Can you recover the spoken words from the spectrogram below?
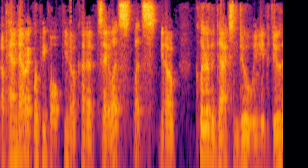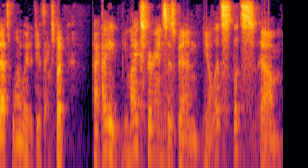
a pandemic where people, you know, kind of say, let's let's you know clear the decks and do what we need to do. That's one way to do things. But I, I my experience has been, you know, let's let's um,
